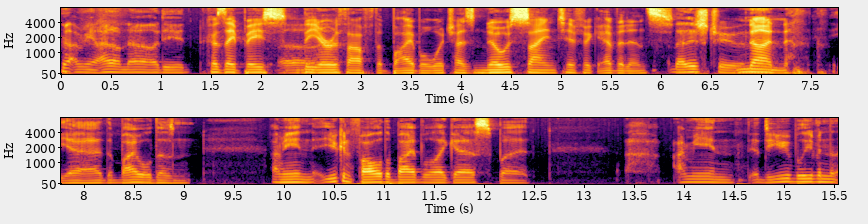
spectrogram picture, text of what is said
I mean, I don't know, dude. because they base the Uh. Earth off the Bible, which has no scientific evidence. That is true. None. Yeah, the Bible doesn't. I mean, you can follow the Bible, I guess, but I mean, do you believe in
